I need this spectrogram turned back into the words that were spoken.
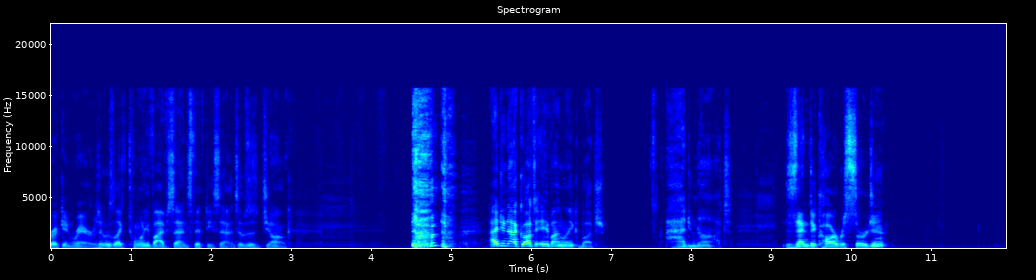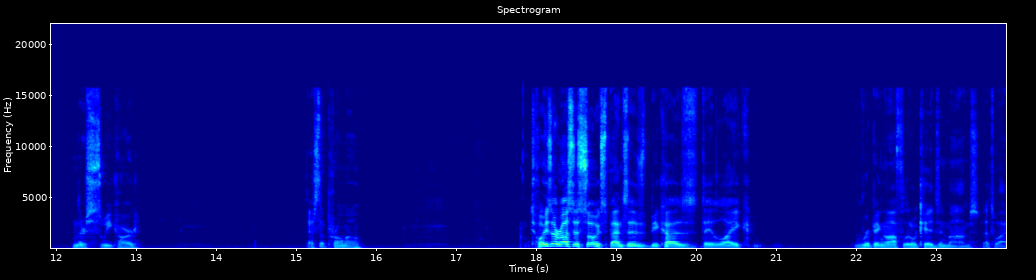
freaking rares. It was like 25 cents, 50 cents. It was just junk. I do not go out to Avon Link much. I do not. Zendikar Resurgent. Another sweet card. That's the promo. Toys R Us is so expensive because they like ripping off little kids and moms. That's why.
